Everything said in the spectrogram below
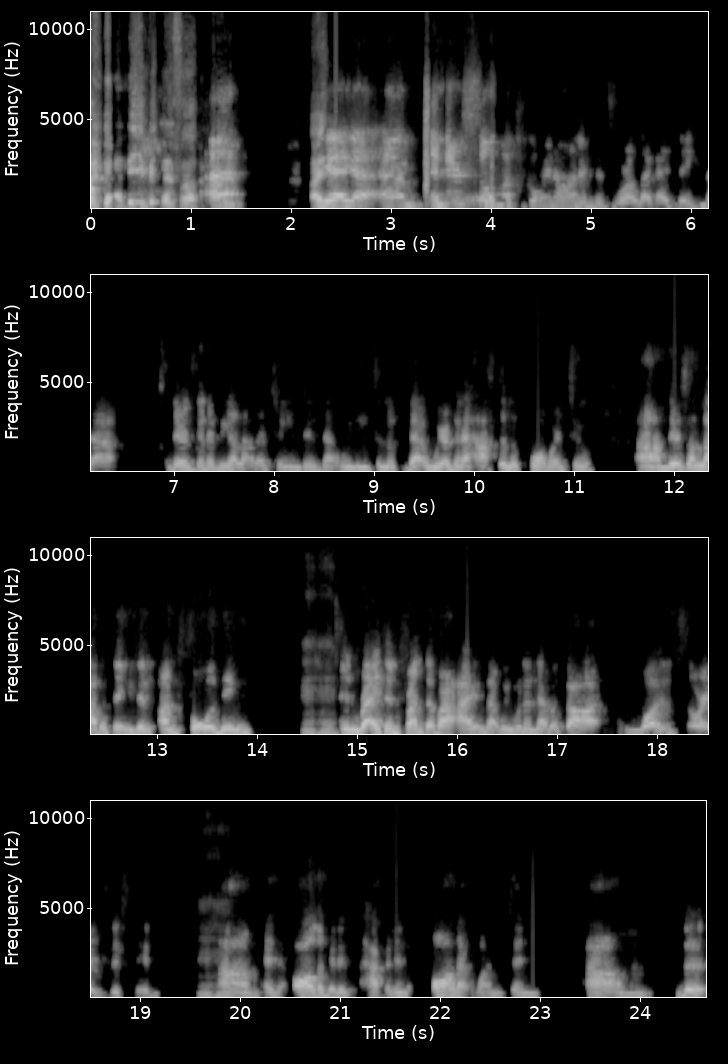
I leave it there. So. Uh, I, yeah, yeah. Um, and there's so much going on in this world. Like I think that there's going to be a lot of changes that we need to look that we're going to have to look forward to. Um, there's a lot of things in unfolding mm-hmm. and right in front of our eyes that we would have never thought was or existed. Mm-hmm. Um, and all of it is happening all at once. And um, the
